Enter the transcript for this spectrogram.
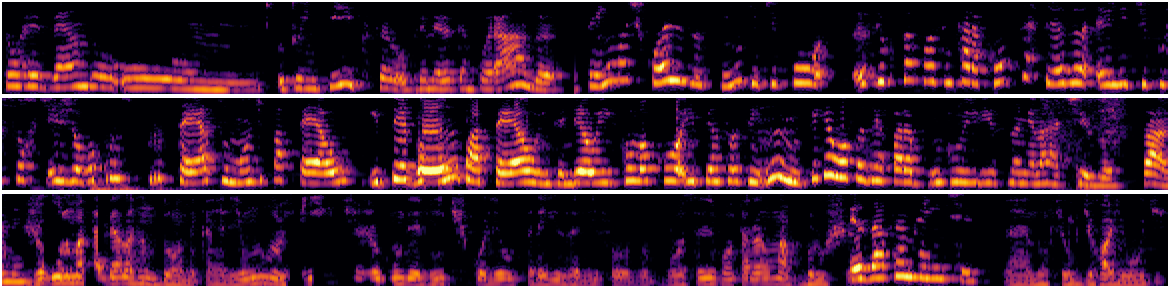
tô revendo o, o Twin Peaks, a primeira temporada, e tem umas coisas assim que, tipo, eu fico pensando assim, cara, com certeza ele, tipo, sorte... ele jogou pro, pro teto um monte de papel e pegou um papel, entendeu? E colocou e pensou assim, hum, o que, que eu vou fazer para incluir isso na minha narrativa, sabe? Jogou numa tabela randômica, né? ali um 20, jogou um D20, escolheu o 3 ali, falou, vocês encontraram uma bruxa. Exatamente. Né, num filme de Hollywood.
